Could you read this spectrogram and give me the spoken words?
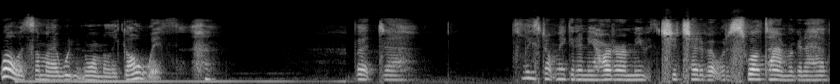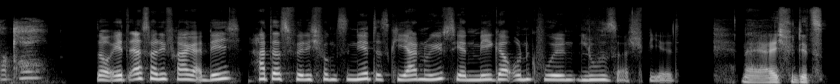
well, with someone I wouldn't normally go with. but, uh, please don't make it any harder on me with chit chat about what a swell time we're gonna have, okay? So, jetzt erstmal die Frage an dich. Hat das für dich funktioniert, dass Keanu Reeves hier einen mega uncoolen Loser spielt? Naja, ich finde jetzt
